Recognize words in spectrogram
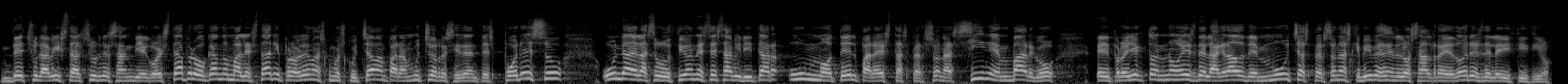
de Chulavista, al sur de San Diego. Está provocando malestar y problemas, como escuchaban, para muchos residentes. Por eso, una de las soluciones es habilitar un motel para estas personas. Sin embargo, el proyecto no es del agrado de muchas personas que viven en los alrededores del edificio.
